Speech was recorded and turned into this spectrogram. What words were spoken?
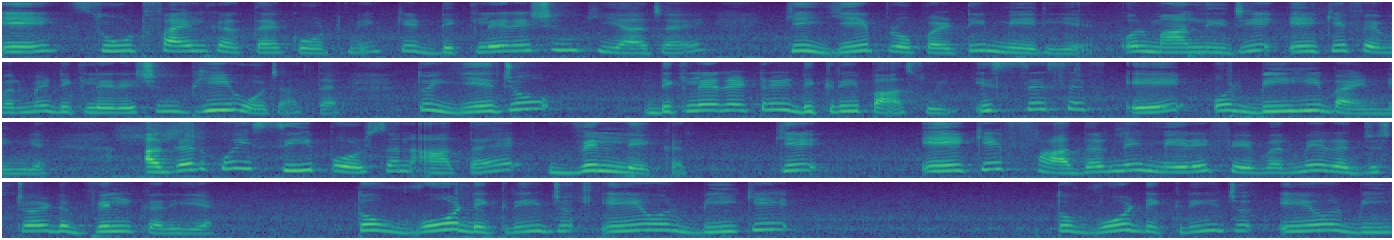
ए सूट फ़ाइल करता है कोर्ट में कि डिक्लेरेशन किया जाए कि ये प्रॉपर्टी मेरी है और मान लीजिए ए के फेवर में डिक्लेरेशन भी हो जाता है। तो ये जो डिक्लेरेटरी डिग्री पास हुई, इससे सिर्फ़ ए और बी ही बाइंडिंग है। अगर कोई सी पर्सन आता है विल लेकर, कि ए के फादर ने मेरे फेवर में रजिस्टर्ड विल करी है। तो वो डिग्री जो ए और बी के तो वो डिग्री जो ए और बी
